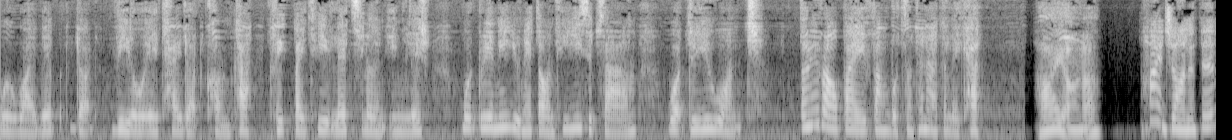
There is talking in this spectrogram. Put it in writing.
www.voathai.com ค่ะ คลิกไปที่ Let's Learn English บทเรียนนี้อยู่ในตอนที่ 23 What do you want ตอนนี้เราไปฟังบทสนทนากันเลยค่ะ Hi Anna Hi Jonathan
